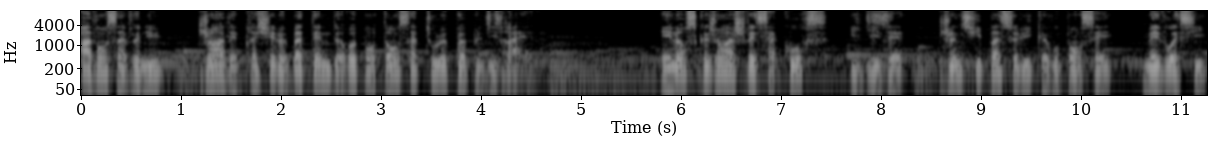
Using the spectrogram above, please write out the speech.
Avant sa venue, Jean avait prêché le baptême de repentance à tout le peuple d'Israël. Et lorsque Jean achevait sa course, il disait, Je ne suis pas celui que vous pensez, mais voici,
